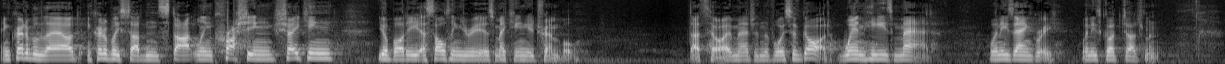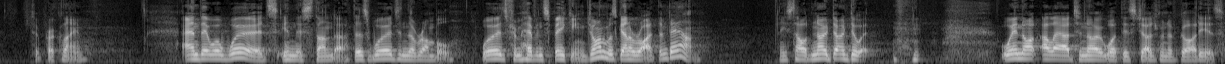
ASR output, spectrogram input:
incredibly loud, incredibly sudden, startling, crushing, shaking your body, assaulting your ears, making you tremble. That's how I imagine the voice of God when he's mad, when he's angry, when he's got judgment to proclaim. And there were words in this thunder. There's words in the rumble, words from heaven speaking. John was going to write them down. He's told, no, don't do it. We're not allowed to know what this judgment of God is.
